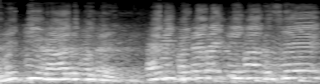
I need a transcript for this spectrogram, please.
Ricky Rajput. ਇਹਦੀ ਬੰਦੇ ਦੀ ਟੀਮਾਂ ਦੱਸੀਏ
